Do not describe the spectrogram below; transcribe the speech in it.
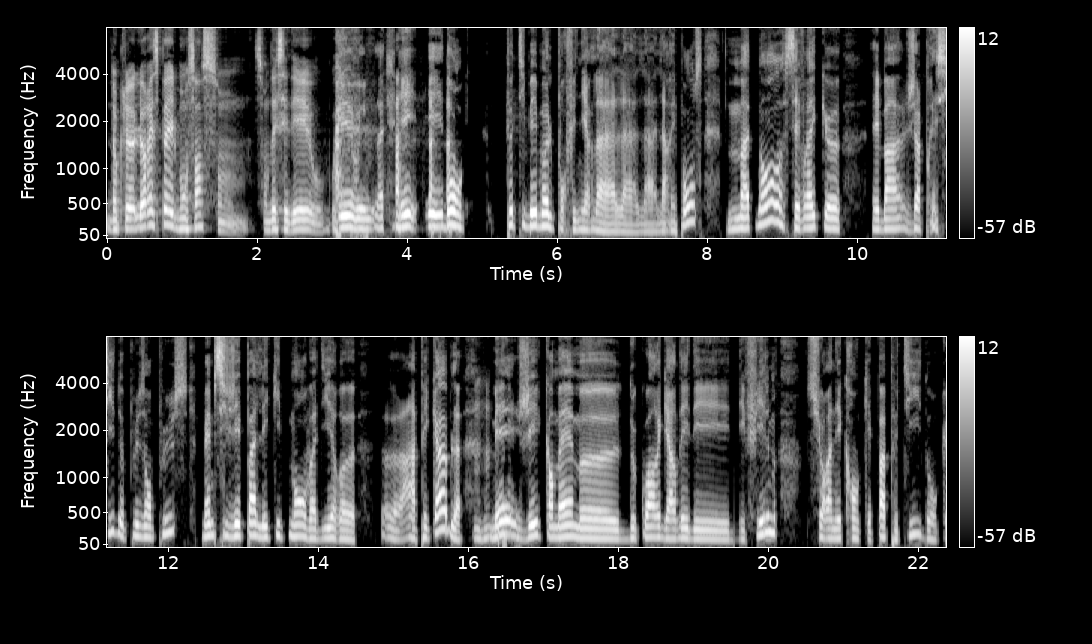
Donc le le respect et le bon sens sont sont décédés ou Oui, oui, ouais et et donc petit bémol pour finir la la la la réponse. Maintenant, c'est vrai que, et ben, j'apprécie de plus en plus, même si j'ai pas l'équipement, on va dire, heu heu, impeccable, Mmh mh. mais j'ai quand même, heu, de quoi regarder des des films sur un écran qui est pas petit. Donc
